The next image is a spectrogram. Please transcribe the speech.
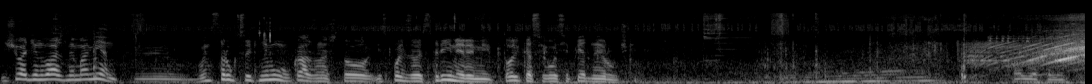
Еще один важный момент. Э, В инструкции к нему указано, что использовать стримерами только с велосипедной ручкой. Поехали.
